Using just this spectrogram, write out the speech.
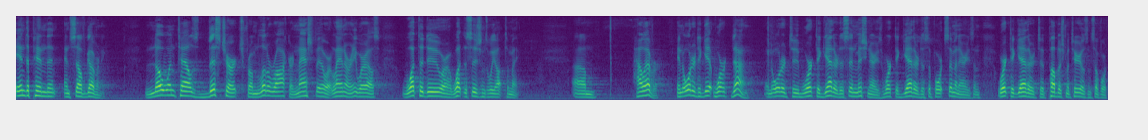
independent and self governing. No one tells this church from Little Rock or Nashville or Atlanta or anywhere else what to do or what decisions we ought to make. Um, however, in order to get work done, in order to work together to send missionaries, work together to support seminaries, and work together to publish materials and so forth,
